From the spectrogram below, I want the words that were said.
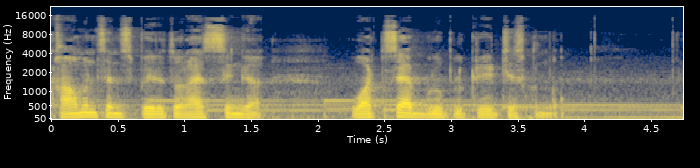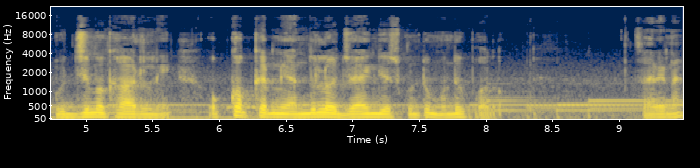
కామన్ సెన్స్ పేరుతో రహస్యంగా వాట్సాప్ గ్రూపులు క్రియేట్ చేసుకుందాం. ఉద్యమకారుల్ని ఒక్కొక్కరిని అందులో జాయిన్ చేసుకుంటూ ముందుకు పోదాం. సరేనా?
